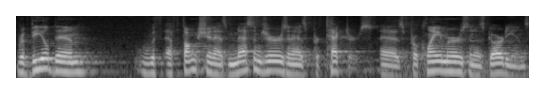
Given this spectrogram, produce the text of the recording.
revealed them with a function as messengers and as protectors, as proclaimers and as guardians.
